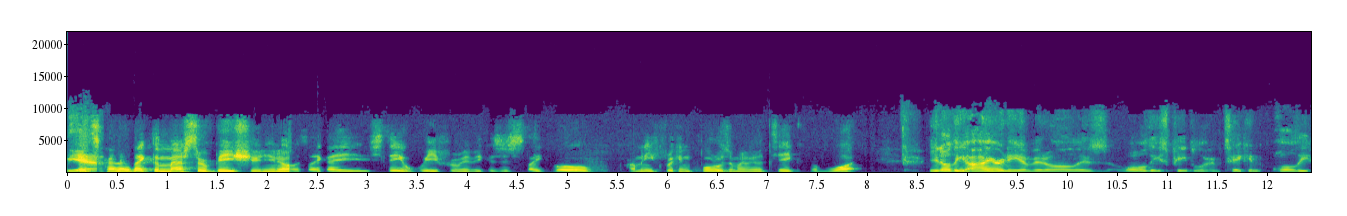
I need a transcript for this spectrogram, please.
Yeah. It's kind of like the masturbation, you know. It's like I stay away from it because it's like, oh, how many freaking photos am I going to take of what? You know, the Yeah. irony of it all is all these people have taken all the.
